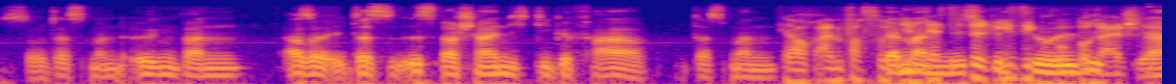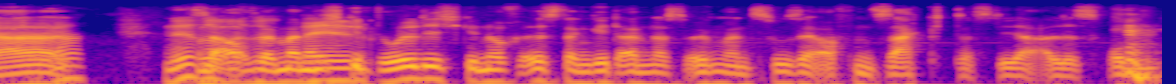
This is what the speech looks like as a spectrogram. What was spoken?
so dass man irgendwann, also das ist wahrscheinlich die Gefahr, dass man ja auch einfach so die letzte Risikobereitschaft, ja, oder? Ne, so, auch also, wenn man nicht geduldig genug ist, dann geht einem das irgendwann zu sehr auf den Sack, dass die da alles rum,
